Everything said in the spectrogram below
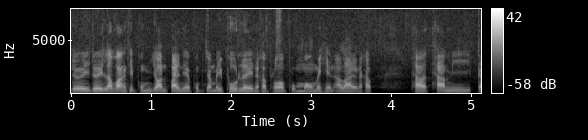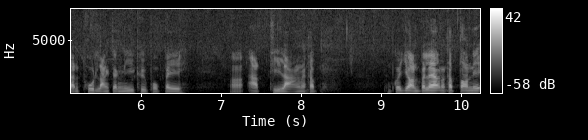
โดยโดยระหว่างที่ผมย่อนไปเนี่ยผมจะไม่พูดเลยนะครับ เพราะผมมองไม่เห็นอะไรนะครับ ถ้าถ้ามีการพูดหลังจากนี้คือผมไปอัดทีหลังนะครับ ผมก็หย่อนไปแล้วนะครับ ตอนนี้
